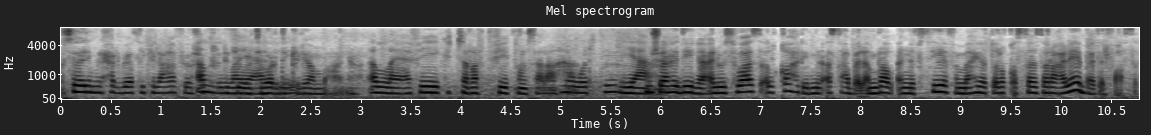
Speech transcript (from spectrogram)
استاذة ريم الحرب يعطيك العافية وشكرا لك يعافيك. اليوم معنا. الله يعافيك تشرفت فيكم صراحة. نورتيني. يا مشاهدينا الوسواس القهري من أصعب الأمراض النفسية فما هي طرق السيطرة عليه بعد الفاصل.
